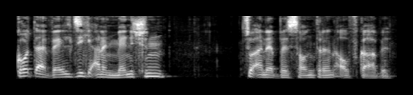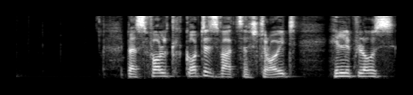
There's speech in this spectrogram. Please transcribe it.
Gott erwählt sich einen Menschen zu einer besonderen Aufgabe. Das Volk Gottes war zerstreut, hilflos,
